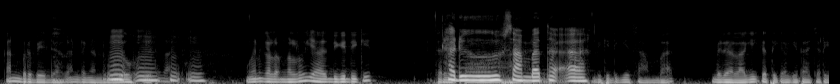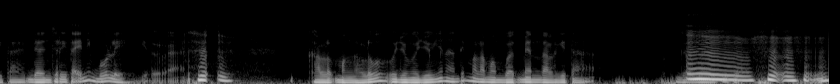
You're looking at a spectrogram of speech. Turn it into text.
kan berbeda kan dengan ngeluh hmm, gitu kan. hmm, hmm. Mungkin kalau ngeluh ya dikit-dikit cerita. aduh sambat ha. Dikit-dikit sambat. Beda lagi ketika kita cerita dan cerita ini boleh gitu kan. Hmm, hmm. Kalau mengeluh ujung-ujungnya nanti malah membuat mental kita. Hmm, hmm, hmm, hmm.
